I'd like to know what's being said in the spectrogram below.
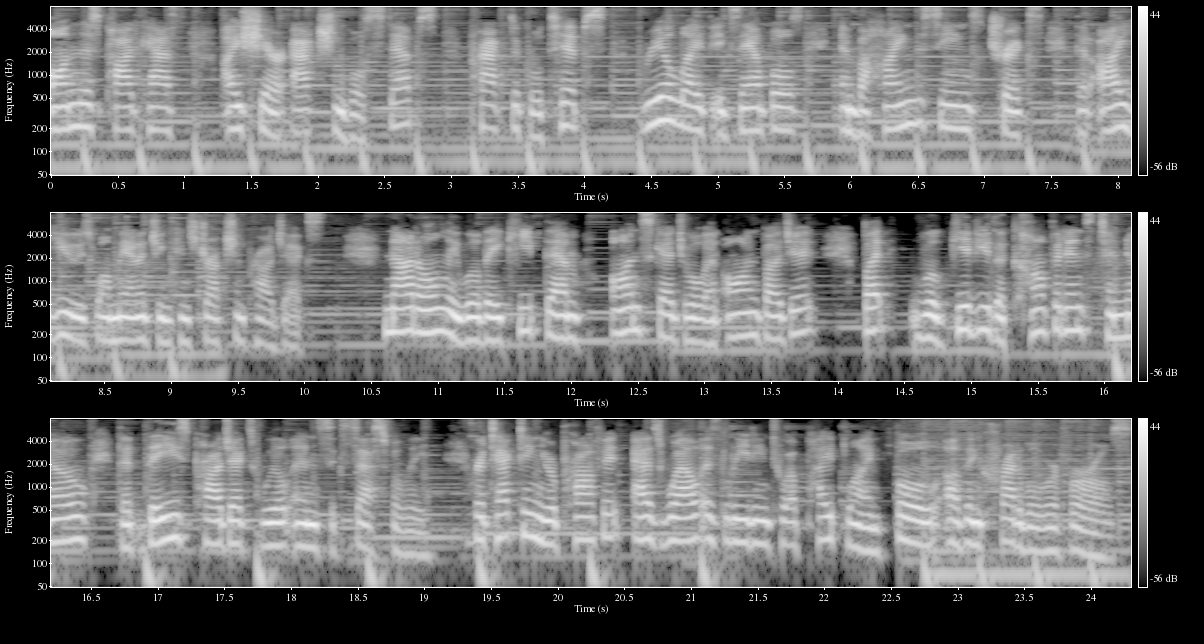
On this podcast, I share actionable steps, practical tips, real life examples, and behind the scenes tricks that I use while managing construction projects. Not only will they keep them on schedule and on budget, but will give you the confidence to know that these projects will end successfully, protecting your profit as well as leading to a pipeline full of incredible referrals.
